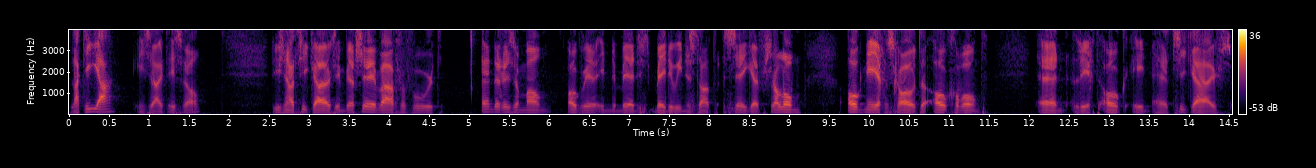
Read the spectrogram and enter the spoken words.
Lakia in Zuid-Israël. Die is naar het ziekenhuis in Beersheba vervoerd. En er is een man, ook weer in de Beduïnenstad Segev Shalom, ook neergeschoten, ook gewond en ligt ook in het ziekenhuis.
